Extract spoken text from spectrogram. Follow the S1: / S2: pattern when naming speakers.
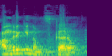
S1: అందరికీ నమస్కారం.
